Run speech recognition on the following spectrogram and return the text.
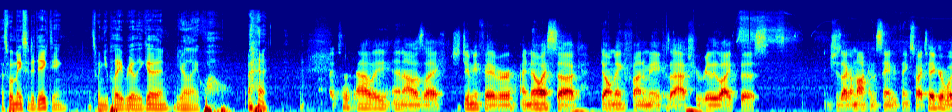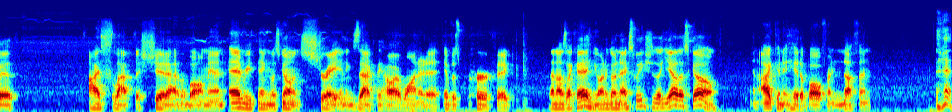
That's what makes it addicting. It's when you play really good. You're like, whoa. I took Allie and I was like, just do me a favor. I know I suck. Don't make fun of me because I actually really like this. And she's like, I'm not going to say anything. So I take her with. I slapped the shit out of the ball, man. Everything was going straight and exactly how I wanted it. It was perfect. Then I was like, hey, you want to go next week? She's like, yeah, let's go. And I couldn't hit a ball for nothing.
